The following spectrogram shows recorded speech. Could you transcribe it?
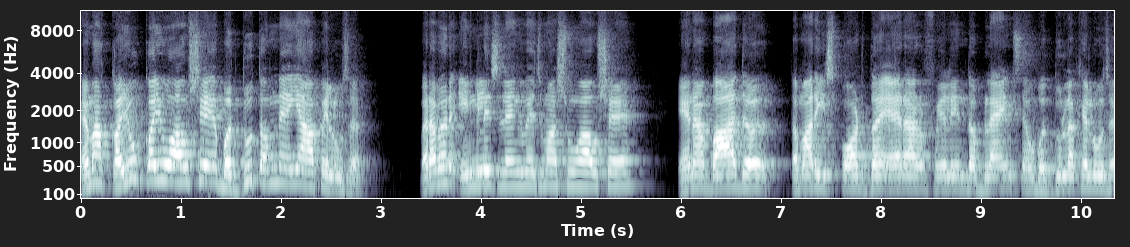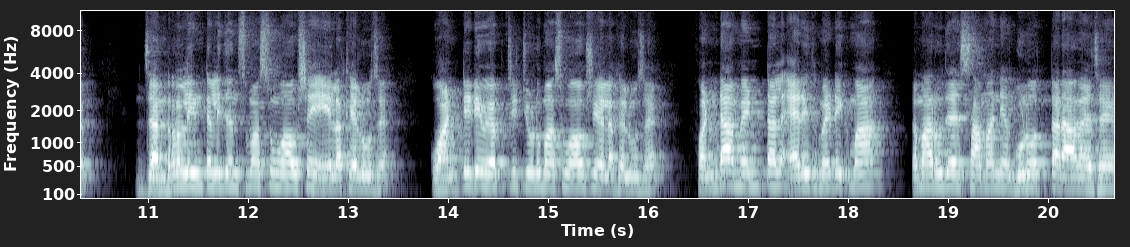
એમાં કયું કયું આવશે એ બધું તમને અહીંયા આપેલું છે. બરાબર? ઇંગ્લિશ લેંગ્વેજમાં શું આવશે? એના બાદ તમારી spot the error fill in the blanks એવું બધું લખેલું છે. જનરલ ઇન્ટેલિજન્સમાં શું આવશે એ લખેલું છે. ક્વોન્ટિટિવ એપ્ટિટ્યુડમાં શું આવશે એ લખેલું છે. ફંડામેન્ટલ એરિથમેટિકમાં તમારું જે સામાન્ય ગુણોત્તર આવે છે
